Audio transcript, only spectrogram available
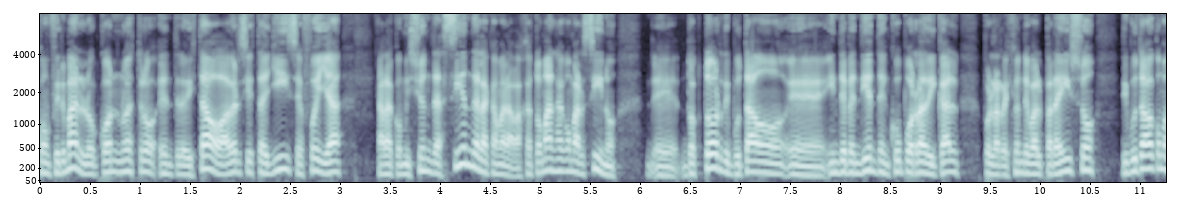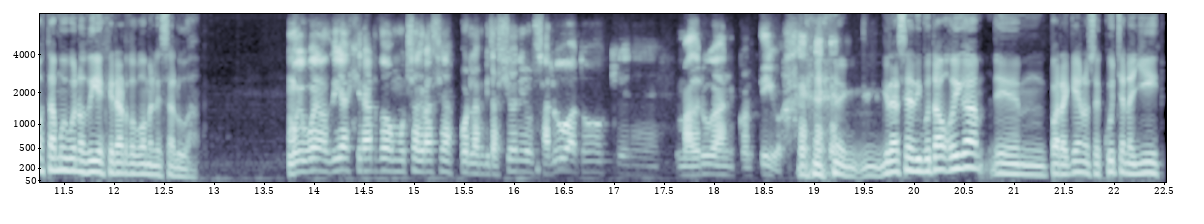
confirmarlo con nuestro entrevistado, a ver si está allí, se fue ya a la Comisión de Hacienda de la Cámara Baja, Tomás Lagomarcino, eh, doctor, diputado eh, independiente en cupo radical por la región de Valparaíso. Diputado, ¿cómo está? Muy buenos días, Gerardo Gómez le saluda. Muy buenos días, Gerardo. Muchas gracias por la invitación y un saludo a todos quienes madrugan contigo. gracias, diputado. Oiga, em, para quienes nos escuchan allí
